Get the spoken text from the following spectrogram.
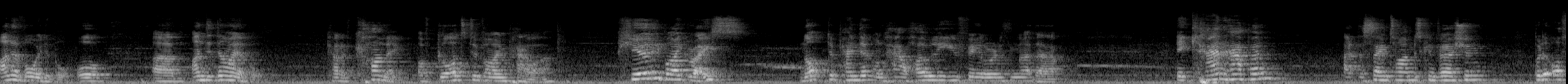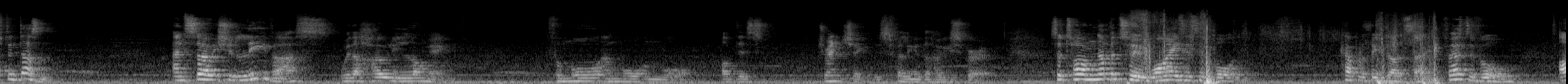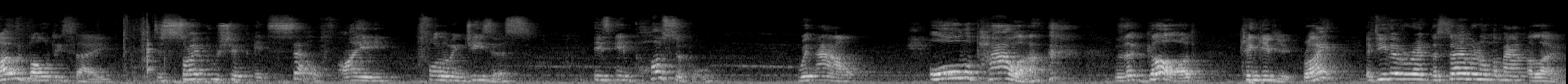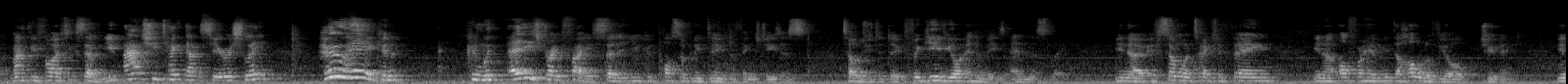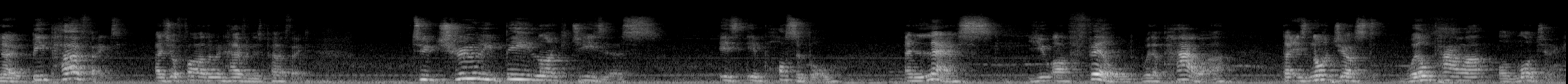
unavoidable or um, undeniable kind of coming of God's divine power purely by grace not dependent on how holy you feel or anything like that. It can happen, at the same time as conversion, but it often doesn't. And so it should leave us with a holy longing for more and more and more of this drenching, this filling of the Holy Spirit. So, Tom, number two, why is this important? A couple of things I'd say. First of all, I would boldly say discipleship itself, i.e., following Jesus, is impossible without all the power that God can give you, right? If you've ever read the Sermon on the Mount alone, Matthew 5, 6, 7, you actually take that seriously. Who here can, can with any straight face, say that you could possibly do the things Jesus tells you to do? Forgive your enemies endlessly. You know, if someone takes your thing, you know, offer him the whole of your tunic. You know, be perfect as your Father in heaven is perfect. To truly be like Jesus is impossible unless you are filled with a power that is not just willpower or logic,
